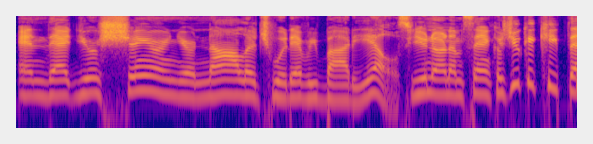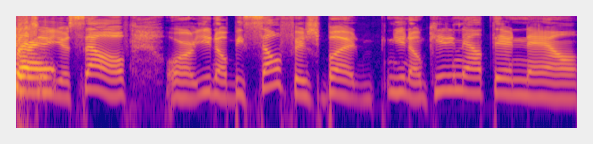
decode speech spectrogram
and that you're sharing your knowledge with everybody else you know what i'm saying because you could keep that right. to yourself or you know be selfish but you know getting out there now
